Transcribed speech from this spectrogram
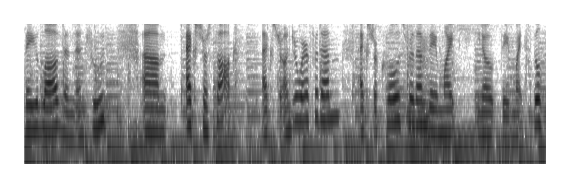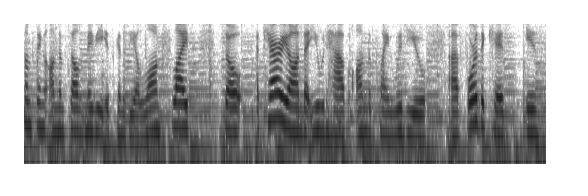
they love and, and foods, um, extra socks, extra underwear for them, extra clothes for them. They might you know they might spill something on themselves. Maybe it's going to be a long flight, so a carry-on that you would have on the plane with you uh, for the kids is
